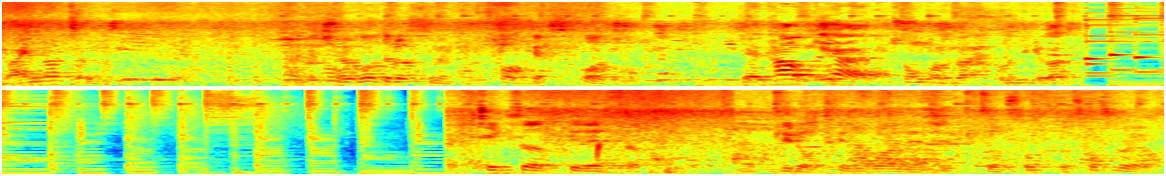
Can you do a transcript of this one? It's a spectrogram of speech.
많이 넣었잖아. 절거 들었으면 더 깼을 것 같아. 내가 타고 깨야 좋은 건가? 어디로 가? 잭스 어떻게 됐어? 어디를 어떻게 잡아야 되지? 또 소스 서술해요.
